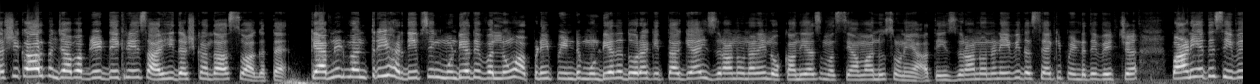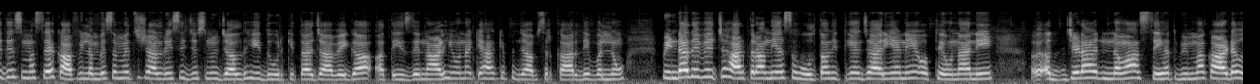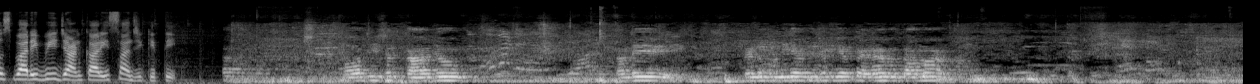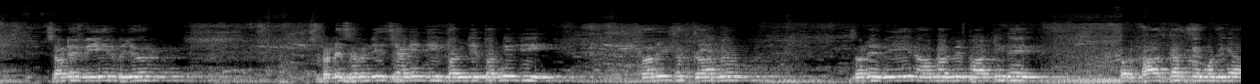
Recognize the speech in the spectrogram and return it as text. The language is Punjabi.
ਸਤਿ ਸ਼੍ਰੀ ਅਕਾਲ, ਪੰਜਾਬ ਅਪਡੇਟ ਦੇਖ ਰਹੇ ਸਾਰੇ ਹੀ ਦਰਸ਼ਕਾਂ ਦਾ ਸਵਾਗਤ ਹੈ। ਕੈਬਨਿਟ ਮੰਤਰੀ ਹਰਦੀਪ ਸਿੰਘ ਮੁੰਡਿਆ ਦੇ ਵੱਲੋਂ ਆਪਣੇ ਪਿੰਡ ਮੁੰਡਿਆ ਦਾ ਦੌਰਾ ਕੀਤਾ ਗਿਆ। ਇਸ ਦੌਰਾਨ ਉਹਨਾਂ ਨੇ ਲੋਕਾਂ ਦੀਆਂ ਸਮੱਸਿਆਵਾਂ ਨੂੰ ਸੁਣਿਆ ਅਤੇ ਇਸ ਦੌਰਾਨ ਉਹਨਾਂ ਨੇ ਇਹ ਵੀ ਦੱਸਿਆ ਕਿ ਪਿੰਡ ਦੇ ਵਿੱਚ ਪਾਣੀ ਅਤੇ ਸੀਵੇਜ ਦੀ ਸਮੱਸਿਆ ਕਾਫੀ ਲੰਬੇ ਸਮੇਂ ਤੋਂ ਚੱਲ ਰਹੀ ਸੀ, ਜਿਸ ਨੂੰ ਜਲਦ ਹੀ ਦੂਰ ਕੀਤਾ ਜਾਵੇਗਾ ਅਤੇ ਇਸ ਦੇ ਨਾਲ ਹੀ ਉਹਨਾਂ ਕਿਹਾ ਕਿ ਪੰਜਾਬ ਸਰਕਾਰ ਦੇ ਵੱਲੋਂ ਪਿੰਡਾਂ ਦੇ ਵਿੱਚ ਹਰ ਤਰ੍ਹਾਂ ਦੀਆਂ ਸਹੂਲਤਾਂ ਦਿੱਤੀਆਂ ਜਾ ਰਹੀਆਂ ਨੇ। ਉੱਥੇ ਉਹਨਾਂ ਨੇ ਜਿਹੜਾ ਨਵਾਂ ਸਿਹਤ ਬੀਮਾ ਕਾਰਡ ਹੈ, ਉਸ ਬਾਰੇ ਵੀ ਜਾਣਕਾਰੀ ਸਾਂਝੀ ਕੀਤੀ। ਬਹੁਤ ਹੀ ਸਤਿਕਾਰਯੋਗ ਸਾਡੇ ਪਿੰਡ ਮੁੰਡੀਆਂ ਦੇ ਸਾਡੀਆਂ ਭੈਣਾਂ ਬਤਾਵਾਂ ਸਾਡੇ ਵੀਰ ਬਜ਼ੁਰਗ, ਸਾਡੇ ਸਰਬਜੀਤ ਸੈਣੀ ਜੀ, ਪੰਜੀ ਪੰਨੀ ਜੀ, ਸਾਰੇ ਹੀ ਸਤਿਕਾਰਯੋਗ ਸਾਡੇ ਵੀਰ ਆਮ ਆਦਮੀ ਪਾਰਟੀ ਦੇ ਔਰ ਖਾਸ ਕਰਕੇ ਮੁੰਡੀਆਂ,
